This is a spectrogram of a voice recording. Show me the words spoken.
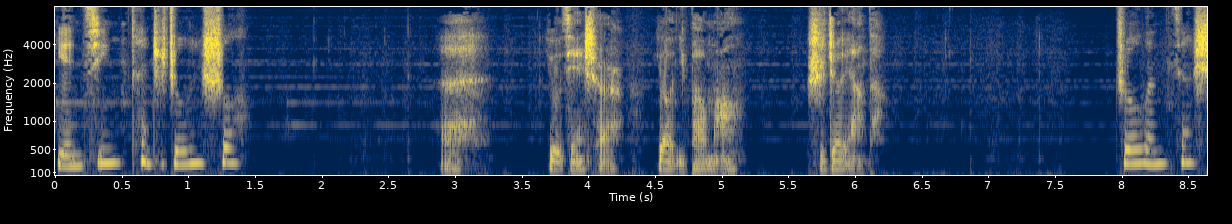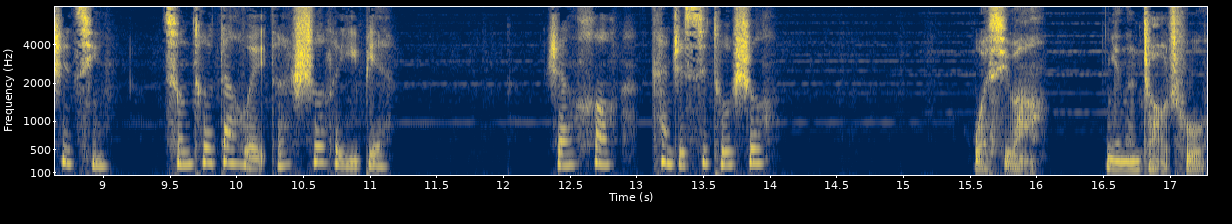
眼睛看着卓文说：“哎，有件事儿要你帮忙，是这样的。”卓文将事情从头到尾的说了一遍，然后看着司徒说：“我希望你能找出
